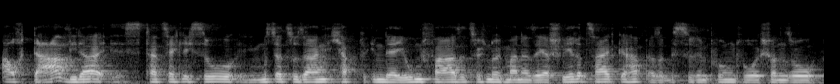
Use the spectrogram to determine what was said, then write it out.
Auch da wieder ist tatsächlich so, ich muss dazu sagen, ich habe in der Jugendphase zwischendurch mal eine sehr schwere Zeit gehabt, also bis zu dem Punkt, wo ich schon so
